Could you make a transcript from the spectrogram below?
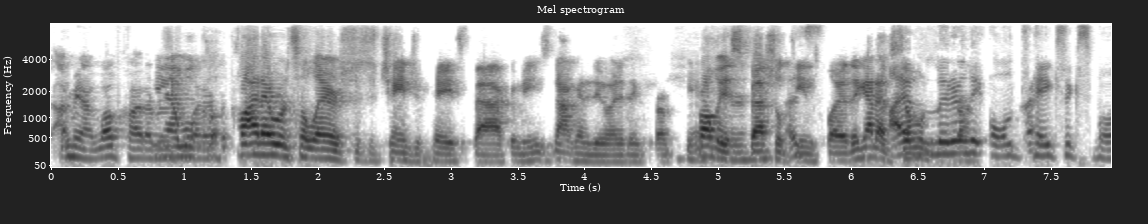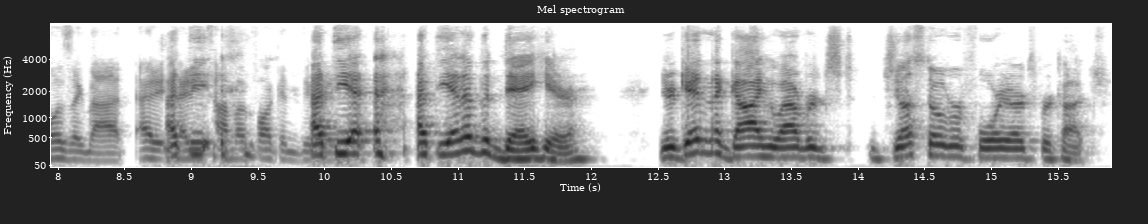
I mean, I love Clyde Edwards. Yeah, well, Clyde Edwards-Helaire is just a change of pace back. I mean, he's not going to do anything for yeah, probably sure. a special teams That's, player. They got to have someone. I literally old takes exposing that at, at anytime the, I fucking do. At the at the end of the day, here, you're getting a guy who averaged just over four yards per touch.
